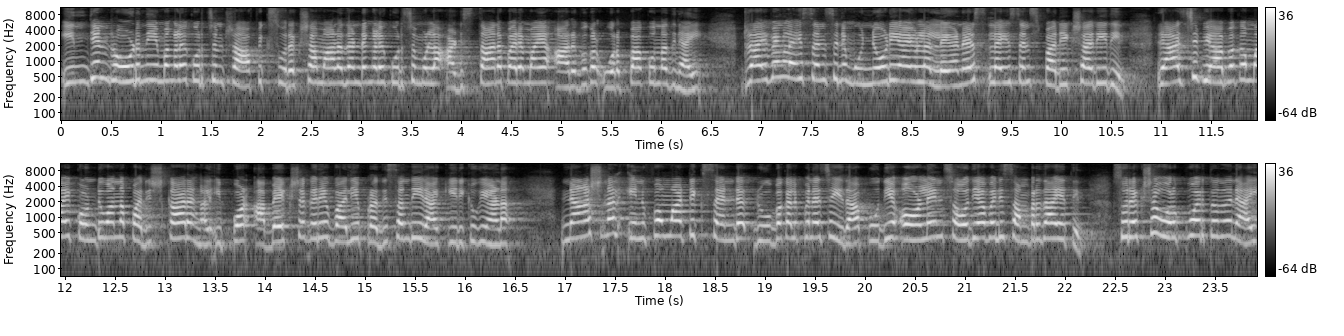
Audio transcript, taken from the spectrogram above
ഇന്ത്യൻ റോഡ് നിയമങ്ങളെക്കുറിച്ചും ട്രാഫിക് സുരക്ഷാ മാനദണ്ഡങ്ങളെക്കുറിച്ചുമുള്ള അടിസ്ഥാനപരമായ അറിവുകൾ ഉറപ്പാക്കുന്നതിനായി ഡ്രൈവിംഗ് ലൈസൻസിന് മുന്നോടിയായുള്ള ലേണേഴ്സ് ലൈസൻസ് പരീക്ഷാ രീതിയിൽ രാജ്യവ്യാപകമായി കൊണ്ടുവന്ന പരിഷ്കാരങ്ങൾ ഇപ്പോൾ അപേക്ഷകരെ വലിയ പ്രതിസന്ധിയിലാക്കിയിരിക്കുകയാണ്. നാഷണൽ ഇൻഫോമാറ്റിക് സെന്റർ രൂപകൽപ്പന ചെയ്ത പുതിയ ഓൺലൈൻ ചോദ്യാവലി സമ്പ്രദായത്തിൽ സുരക്ഷ ഉറപ്പുവരുത്തുന്നതിനായി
